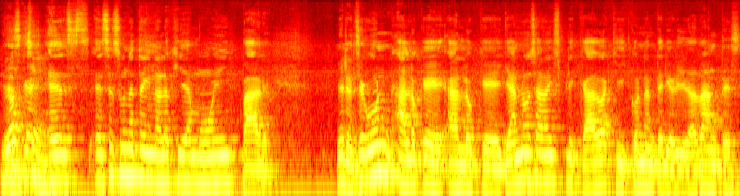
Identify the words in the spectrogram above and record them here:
Blockchain. Es esa es una tecnología muy padre. Miren, según a lo que, a lo que ya nos han explicado aquí con anterioridad antes,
